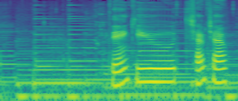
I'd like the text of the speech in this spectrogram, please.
Thank you. Ciao, ciao.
